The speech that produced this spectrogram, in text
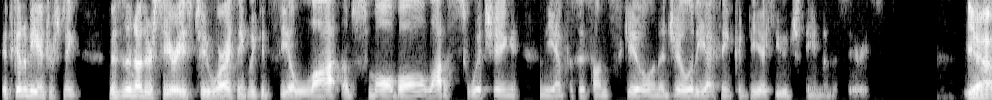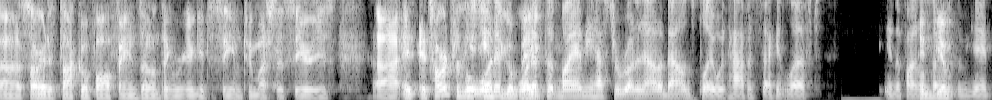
It's going to be interesting. This is another series, too, where I think we could see a lot of small ball, a lot of switching, and the emphasis on skill and agility, I think, could be a huge theme in the series. Yeah, uh, sorry to Taco Fall fans. I don't think we're going to get to see him too much this series. Uh, it, it's hard for these teams if, to go. What big. if the Miami has to run an out of bounds play with half a second left in the final seconds of the game?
